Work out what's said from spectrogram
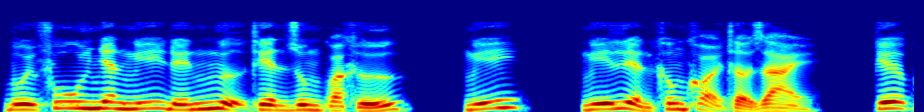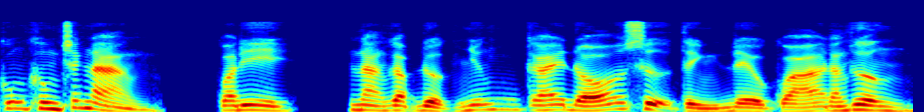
Bùi phu nhân nghĩ đến ngự thiên dung quá khứ, nghĩ, nghĩ liền không khỏi thở dài, kia cũng không trách nàng, qua đi, nàng gặp được những cái đó sự tình đều quá đáng thương,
